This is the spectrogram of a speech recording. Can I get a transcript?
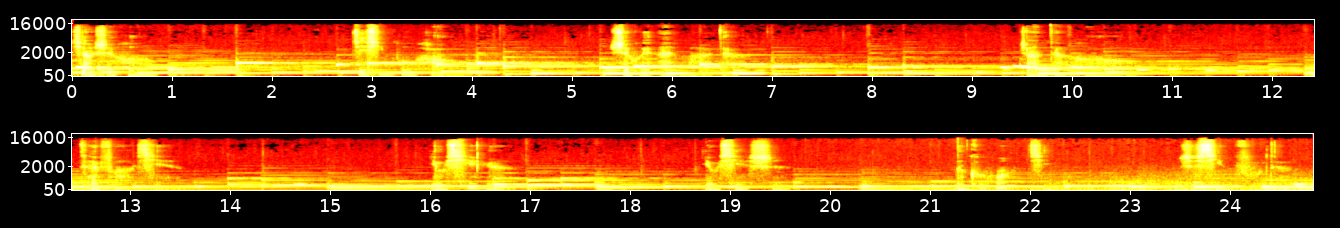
小时候记性不好是会挨骂的。长大后才发现有些人有些事能够忘记是幸福的。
